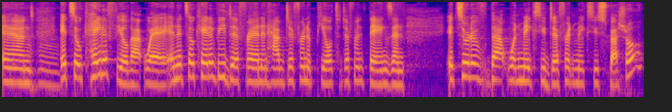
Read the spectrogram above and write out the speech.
And it's okay to feel that way. And it's okay to be different and have different appeal to different things. And it's sort of that what makes you different makes you special.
